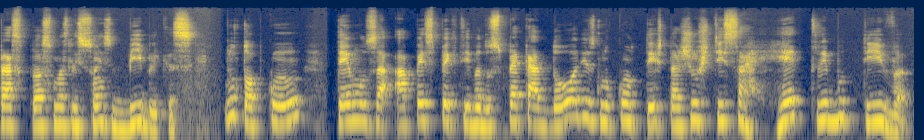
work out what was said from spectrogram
para as próximas lições bíblicas. No tópico 1, temos a, a, perspectiva dos pecadores no contexto da justiça retributiva.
